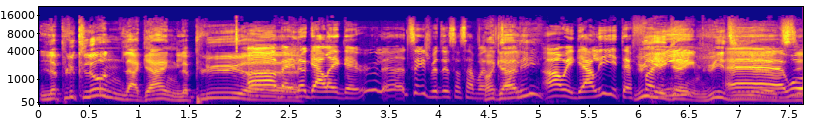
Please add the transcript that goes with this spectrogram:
Le plus clown de la gang, le plus. Ah, euh, ben là, Gallagher, là, tu sais, je veux dire, ça, ça va. Ah? Ah oui, Gally, il était Lui, il funny. est game. Lui, il dit, Euh, disait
